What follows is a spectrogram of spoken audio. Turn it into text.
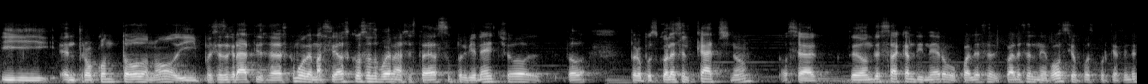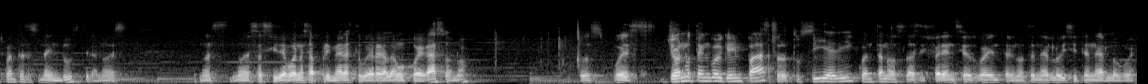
y entró con todo, ¿no? Y pues es gratis, o sea, es como demasiadas cosas buenas, está súper bien hecho, todo, pero pues ¿cuál es el catch, no? O sea, ¿de dónde sacan dinero? ¿Cuál es el, cuál es el negocio? Pues porque a fin de cuentas es una industria, ¿no? Es, no es, no es así de buenas a primeras te voy a regalar un juegazo, ¿no? Entonces, pues, yo no tengo el Game Pass, pero tú sí, Eddie. Cuéntanos las diferencias, güey, entre no tenerlo y sí tenerlo, güey.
